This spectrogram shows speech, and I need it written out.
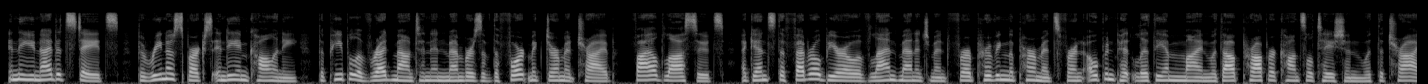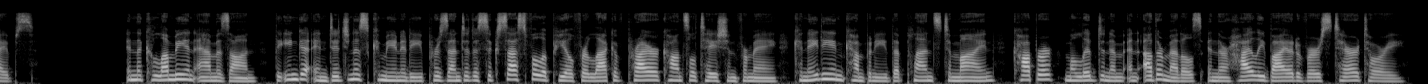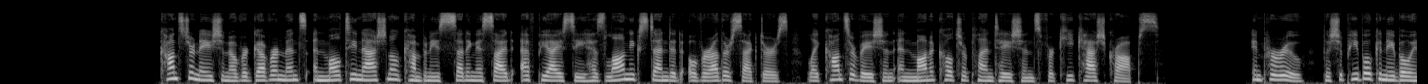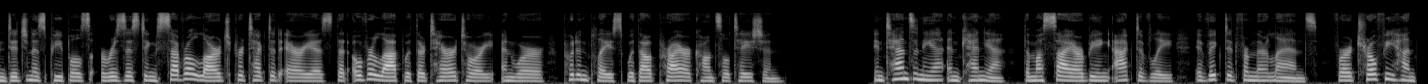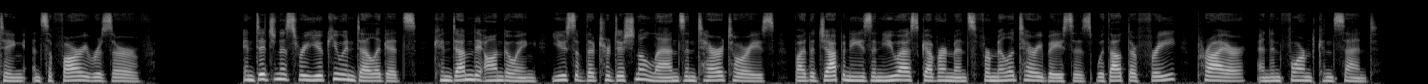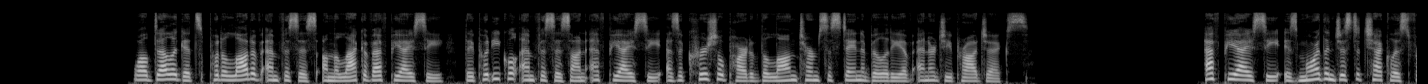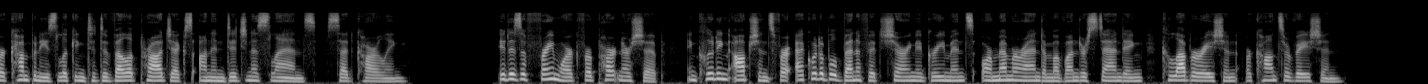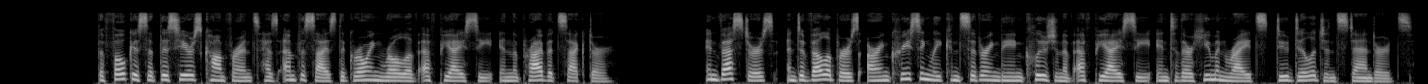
In the United States, the Reno Sparks Indian Colony, the people of Red Mountain, and members of the Fort McDermitt tribe filed lawsuits against the Federal Bureau of Land Management for approving the permits for an open pit lithium mine without proper consultation with the tribes. In the Colombian Amazon, the Inga indigenous community presented a successful appeal for lack of prior consultation from a Canadian company that plans to mine copper, molybdenum, and other metals in their highly biodiverse territory. Consternation over governments and multinational companies setting aside FPIC has long extended over other sectors, like conservation and monoculture plantations for key cash crops. In Peru, the Shipibo Konibo indigenous peoples are resisting several large protected areas that overlap with their territory and were put in place without prior consultation. In Tanzania and Kenya, the Maasai are being actively evicted from their lands for a trophy hunting and safari reserve. Indigenous Ryukyuan delegates condemned the ongoing use of their traditional lands and territories by the Japanese and U.S. governments for military bases without their free, prior, and informed consent. While delegates put a lot of emphasis on the lack of FPIC, they put equal emphasis on FPIC as a crucial part of the long term sustainability of energy projects. FPIC is more than just a checklist for companies looking to develop projects on Indigenous lands, said Carling. It is a framework for partnership, including options for equitable benefit sharing agreements or memorandum of understanding, collaboration, or conservation. The focus at this year's conference has emphasized the growing role of FPIC in the private sector. Investors and developers are increasingly considering the inclusion of FPIC into their human rights due diligence standards.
